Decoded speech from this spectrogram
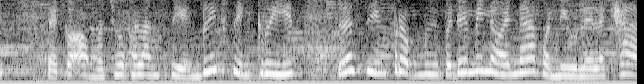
ษ แต่ก็ออกมาโชว์พลังเสียงเรียกเสียงกรี๊ดและเสียงปรบมือไปได้ไม่น้อยหน้ากว่านิวเลยล่ะค่ะ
